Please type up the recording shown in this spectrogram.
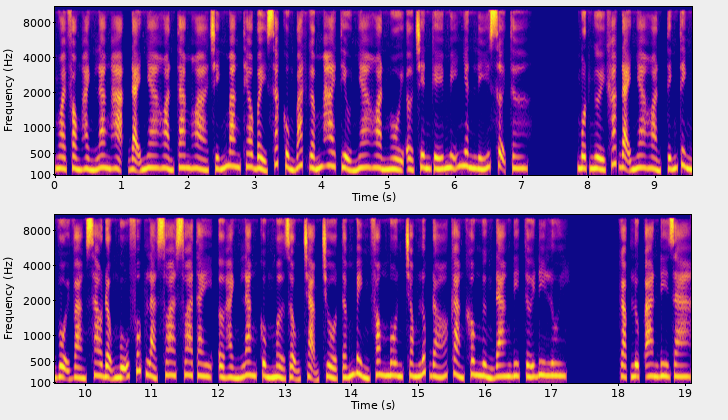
Ngoài phòng hành lang hạ đại nha hoàn tam hòa chính mang theo bảy sắc cùng bát gấm hai tiểu nha hoàn ngồi ở trên ghế mỹ nhân lý sợi tơ. Một người khác đại nha hoàn tính tình vội vàng sao động ngũ phúc là xoa xoa tay, ở hành lang cùng mở rộng chạm trổ tấm bình phong môn trong lúc đó càng không ngừng đang đi tới đi lui. Gặp Lục An đi ra,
